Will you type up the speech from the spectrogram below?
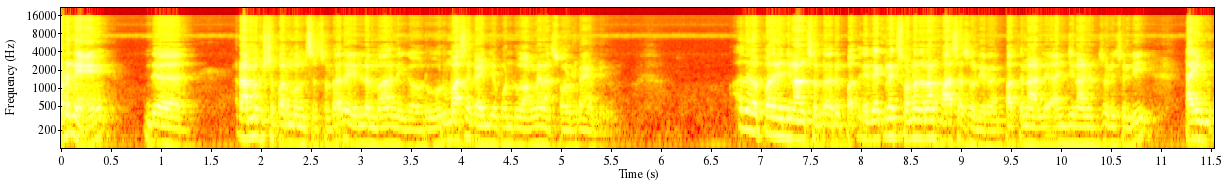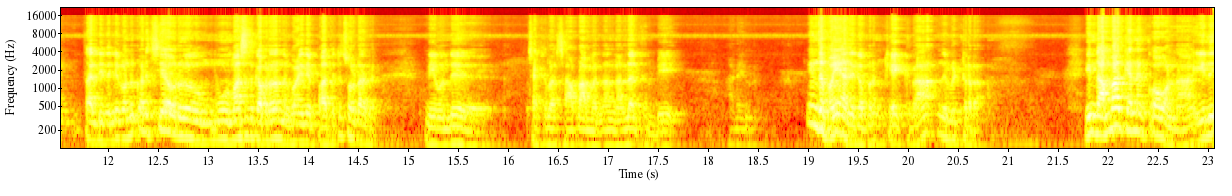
உடனே இந்த ராமகிருஷ்ண பரமஹம்சர் சொல்கிறாரு இல்லைம்மா நீங்கள் ஒரு ஒரு மாதம் கழிஞ்சு கொண்டு வாங்க நான் சொல்கிறேன் அப்படின்னு. அது பதினஞ்சு நாள் சொல்கிறாரு பத்து ஏற்கனவே சொன்னதுனால ஃபாஸ்ட்டாக சொல்லிடுறேன். பத்து நாள் அஞ்சு நாள்னு சொல்லி சொல்லி டைம் தள்ளி தள்ளி கொண்டு கடைசியாக ஒரு மூணு மாதத்துக்கு அப்புறம் தான் அந்த குழந்தைய பார்த்துட்டு சொல்கிறாரு நீ வந்து சக்கரை சாப்பிடாம இருந்தால் நல்லது தம்பி அப்படின்னு. இந்த பையன் அதுக்கப்புறம் கேட்குறான் இந்த விட்டுறான். இந்த அம்மாவுக்கு என்ன கோவம்னா இது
